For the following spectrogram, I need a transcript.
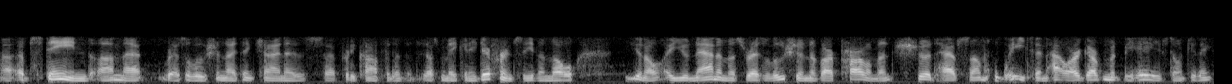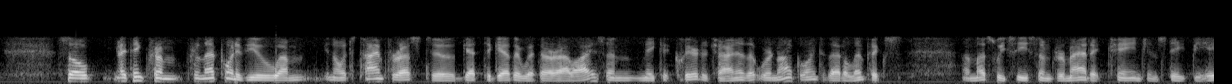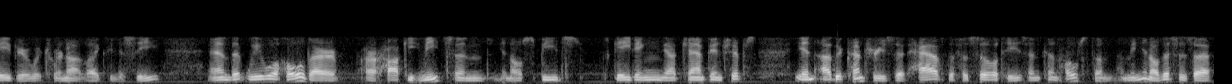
uh, abstained on that resolution. I think China is uh, pretty confident that it doesn't make any difference, even though, you know, a unanimous resolution of our parliament should have some weight in how our government behaves, don't you think? So I think from from that point of view, um, you know, it's time for us to get together with our allies and make it clear to China that we're not going to that Olympics unless we see some dramatic change in state behavior, which we're not likely to see and that we will hold our our hockey meets and you know speed skating uh, championships in other countries that have the facilities and can host them. I mean, you know, this is a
